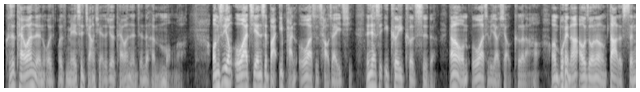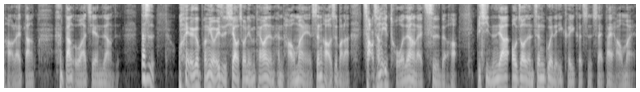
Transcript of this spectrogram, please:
可是台湾人，我我每一次讲起来都觉得台湾人真的很猛啊！我们是用鹅啊煎，是把一盘鹅啊是炒在一起，人家是一颗一颗吃的。当然，我们蚵仔是比较小颗了哈，我们不会拿欧洲那种大的生蚝来当 当蚵仔煎这样子。但是我有一个朋友一直笑说，你们台湾人很豪迈，生蚝是把它炒成一坨这样来吃的哈，比起人家欧洲人珍贵的一颗一颗吃，实在太豪迈了。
